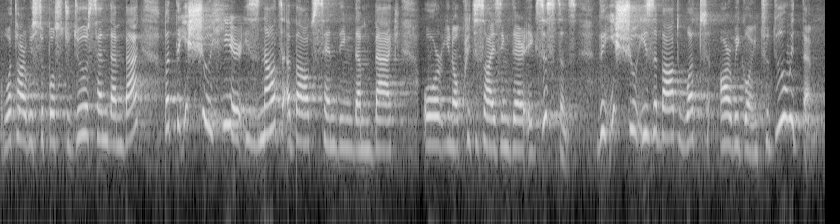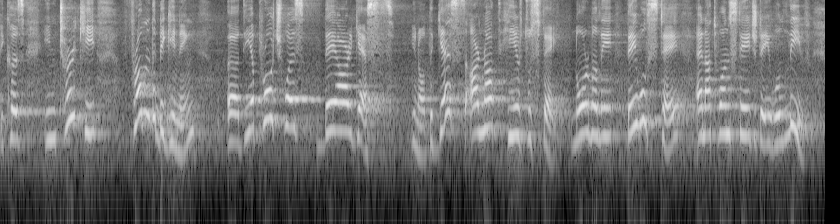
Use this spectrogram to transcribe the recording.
What are we supposed to do? Send them back. But the issue here is not about sending them back or, you know, criticizing their existence. The issue is about what are we going to do with them? Because in Turkey, from the beginning, uh, the approach was they are guests you know, the guests are not here to stay. Normally, they will stay, and at one stage, they will leave.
